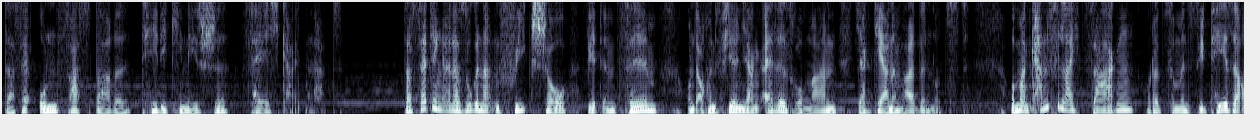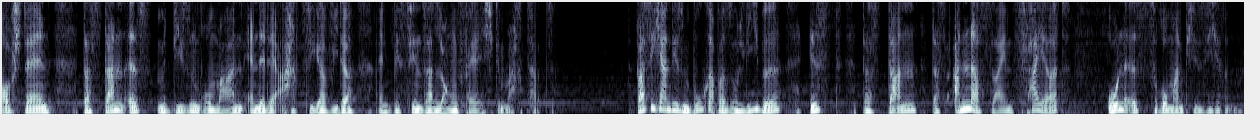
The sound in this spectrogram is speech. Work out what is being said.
dass er unfassbare telekinetische Fähigkeiten hat. Das Setting einer sogenannten Freakshow wird im Film und auch in vielen Young Adult Romanen ja gerne mal benutzt. Und man kann vielleicht sagen, oder zumindest die These aufstellen, dass dann es mit diesem Roman Ende der 80er wieder ein bisschen salonfähig gemacht hat. Was ich an diesem Buch aber so liebe, ist, dass dann das Anderssein feiert, ohne es zu romantisieren.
